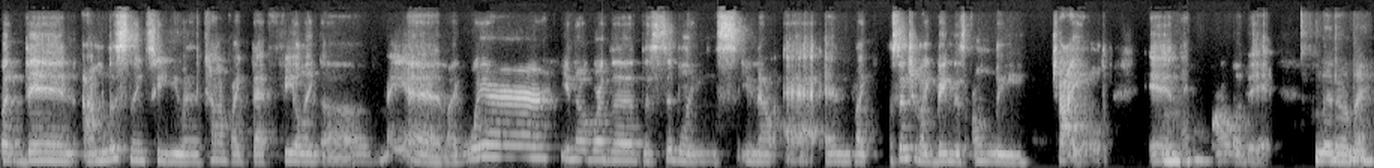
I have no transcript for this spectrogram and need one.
But then I'm listening to you and kind of like that feeling of man, like where you know where the the siblings you know at, and like essentially like being this only child in mm-hmm. all of it. Literally.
